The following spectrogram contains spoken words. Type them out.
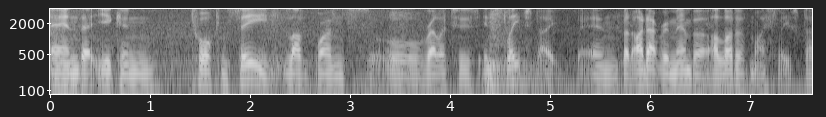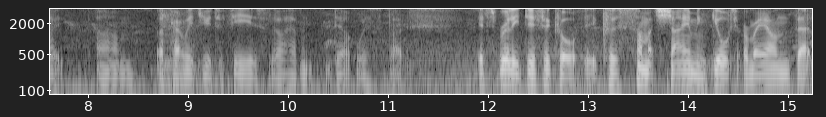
and that you can talk and see loved ones or relatives in sleep state. And but I don't remember a lot of my sleep state um, apparently due to fears that I haven't dealt with. But it's really difficult because so much shame and guilt around that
